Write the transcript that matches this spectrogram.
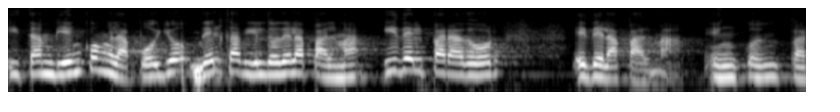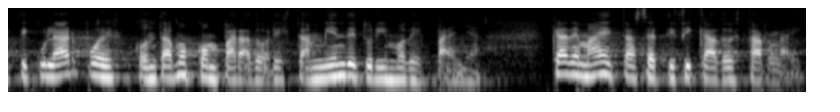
y también con el apoyo del Cabildo de La Palma y del Parador eh, de La Palma. En particular, pues contamos con paradores también de Turismo de España, que además está certificado Starlight.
